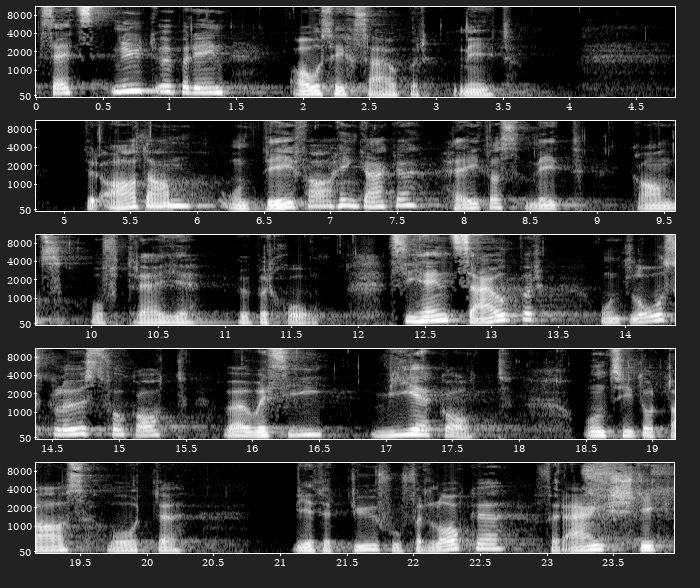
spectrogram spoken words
setzt nichts über ihn, auch sich selber nicht. Der Adam und Eva hingegen haben das nicht ganz auf die Reihe bekommen. Sie haben selber und losgelöst von Gott wollen sie wie Gott und sie durch das wurden wie der Teufel verlogen, verängstigt,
